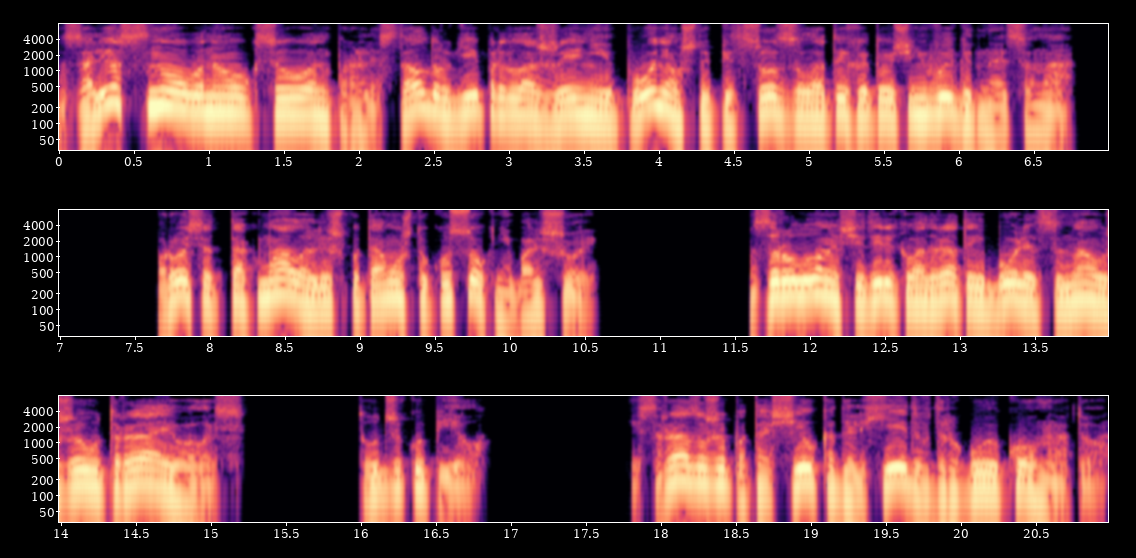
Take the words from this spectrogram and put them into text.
Залез снова на аукцион, пролистал другие предложения и понял, что 500 золотых — это очень выгодная цена. Просят так мало лишь потому, что кусок небольшой. За рулоны в 4 квадрата и более цена уже утраивалась. Тут же купил. И сразу же потащил Кадельхейд в другую комнату.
